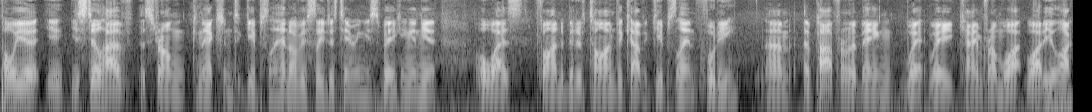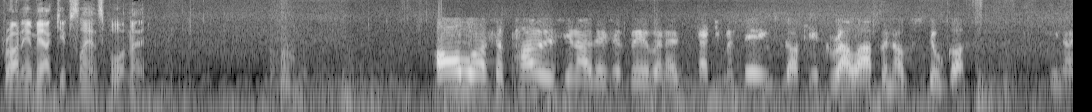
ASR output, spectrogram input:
Paul, you, you you still have a strong connection to Gippsland, obviously, just hearing you speaking, and you always find a bit of time to cover Gippsland footy. Um, apart from it being where, where you came from, why, why do you like writing about Gippsland sport, mate? Oh well, I suppose you know there's a bit of an attachment there. Like you grow up, and I've still got, you know,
